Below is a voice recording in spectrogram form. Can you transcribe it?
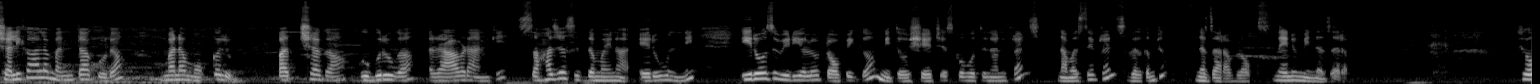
చలికాలం అంతా కూడా మన మొక్కలు పచ్చగా గుబురుగా రావడానికి సహజ సిద్ధమైన ఎరువుల్ని ఈరోజు వీడియోలో టాపిక్గా మీతో షేర్ చేసుకోబోతున్నాను ఫ్రెండ్స్. నమస్తే friends. Welcome to Nazara blogs నేను మీ నజారా. సో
